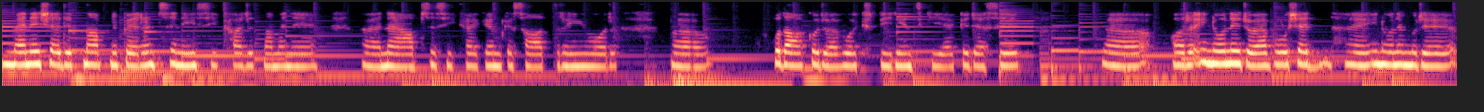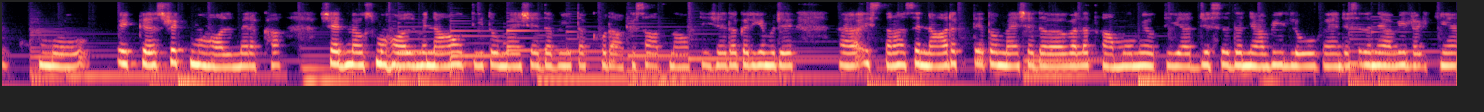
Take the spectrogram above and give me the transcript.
میں نے شاید اتنا اپنے پیرنٹس سے نہیں سیکھا جتنا میں نے نئے آپ سے سیکھا ہے کہ ان کے ساتھ رہی ہوں اور خدا کو جو ہے وہ ایکسپیرئنس کیا ہے کہ جیسے اور انہوں نے جو ہے وہ شاید انہوں نے مجھے وہ ایک اسٹرکٹ ماحول میں رکھا۔ شاید میں اس ماحول میں نہ ہوتی تو میں شاید ابھی تک خدا کے ساتھ نہ ہوتی۔ شاید اگر یہ مجھے اس طرح سے نہ رکھتے تو میں شاید غلط کاموں میں ہوتی یا جیسے دنیاوی لوگ ہیں جیسے دنیاوی لڑکیاں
